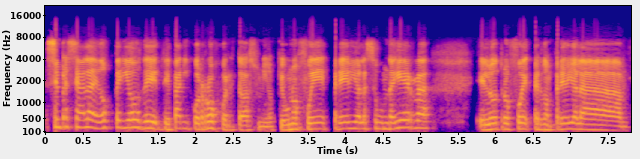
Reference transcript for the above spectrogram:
siempre se habla de dos periodos de, pánico rojo en Estados Unidos, que uno fue previo a la Segunda Guerra, el otro fue, perdón, previo a la,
